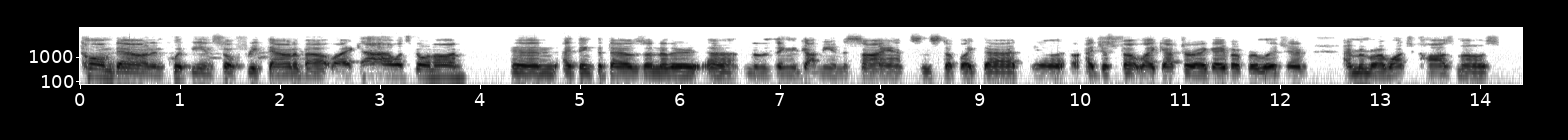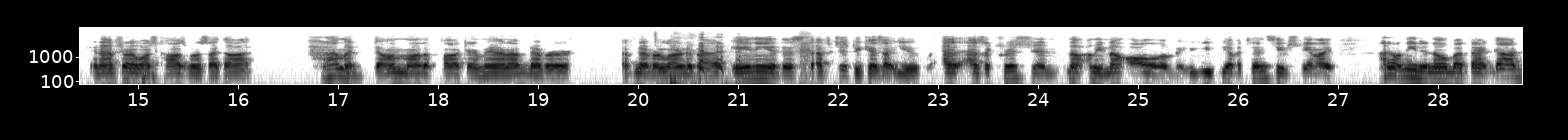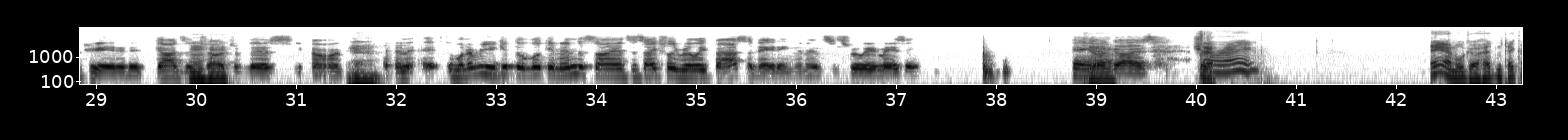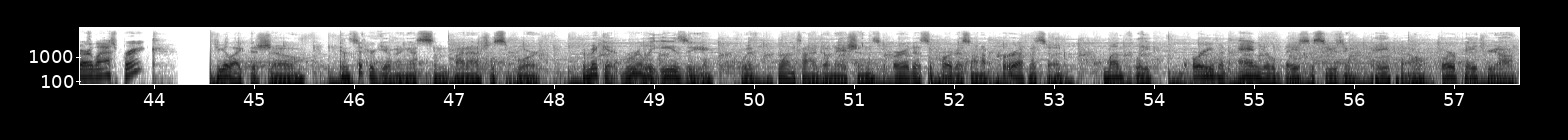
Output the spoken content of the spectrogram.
calm down and quit being so freaked out about like ah what's going on. And I think that that was another uh, another thing that got me into science and stuff like that. You know, I just felt like after I gave up religion, I remember I watched Cosmos, and after I watched Cosmos, I thought, I'm a dumb motherfucker, man. I've never, I've never learned about any of this stuff just because I, you, as, as a Christian, no, I mean not all of them, but you, you have a tendency of just being like, I don't need to know about that. God created it. God's in Mhm. charge of this, you know. And, Yeah. and it, whenever you get to looking into science, it's actually really fascinating, and it's it's really amazing. Hang Yeah. on, guys. Sure. All right. And we'll go ahead and take our last break. If you like this show, consider giving us some financial support. To make it really easy with one-time donations or to support us on a per episode, monthly, or even annual basis using PayPal or Patreon.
